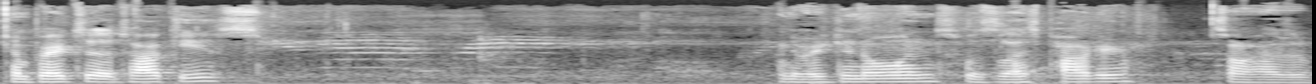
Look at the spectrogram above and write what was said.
Compared to the Takis, the original ones was less powder, so it has a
